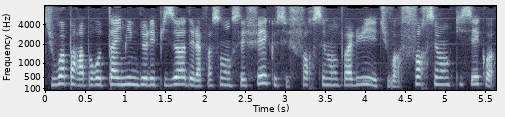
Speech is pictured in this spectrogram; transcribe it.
tu vois par rapport au timing de l'épisode et la façon dont c'est fait que c'est forcément pas lui et tu vois forcément qui c'est quoi.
